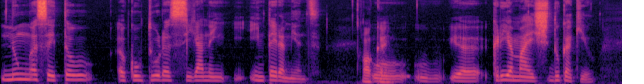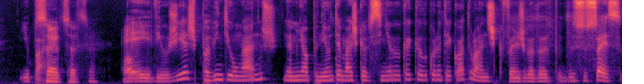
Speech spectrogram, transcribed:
não aceitou a cultura cigana in- inteiramente. Ok. O, o, eh, queria mais do que aquilo. E pá, certo, certo, certo. é ideologias, para 21 anos, na minha opinião, tem mais cabecinha do que aquele de 44 anos, que foi um jogador de, de sucesso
